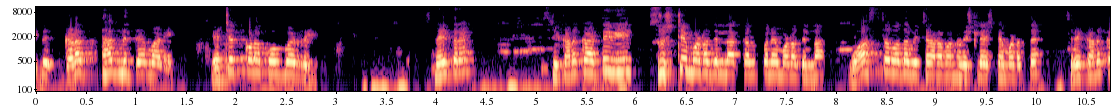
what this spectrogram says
ಇದು ಗಡತ್ತಾಗಿ ನಿದ್ದೆ ಮಾಡಿ, ಎಚ್ಚೆತ್ಕೊಳಕ್ ಹೋಗ್ಬೇಡ್ರಿ. ಸ್ನೇಹಿತರೆ, ಶ್ರೀ ಕನಕ ಟಿವಿ ಸೃಷ್ಟಿ ಮಾಡೋದಿಲ್ಲ, ಕಲ್ಪನೆ ಮಾಡೋದಿಲ್ಲ, ವಾಸ್ತವದ ವಿಚಾರವನ್ನು ವಿಶ್ಲೇಷಣೆ ಮಾಡುತ್ತೆ. ಶ್ರೀ ಕನಕ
